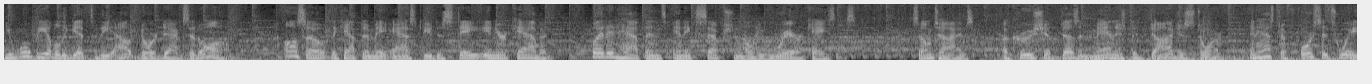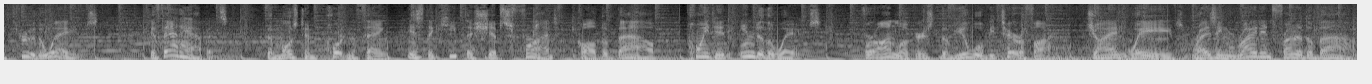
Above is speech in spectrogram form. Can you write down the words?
you won't be able to get to the outdoor decks at all. Also, the captain may ask you to stay in your cabin, but it happens in exceptionally rare cases. Sometimes, a cruise ship doesn't manage to dodge a storm and has to force its way through the waves. If that happens, the most important thing is to keep the ship's front, called the bow, pointed into the waves. For onlookers, the view will be terrifying giant waves rising right in front of the bow.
